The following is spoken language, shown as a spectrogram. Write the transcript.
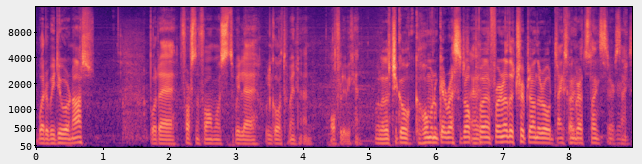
whether we do or not. But uh, first and foremost, we'll uh, we'll go to win, and hopefully we can. Well, I'll let you go. Go home and get rested up uh, uh for another trip down the road. Thanks. Congrats. Thanks. Thanks. thanks.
